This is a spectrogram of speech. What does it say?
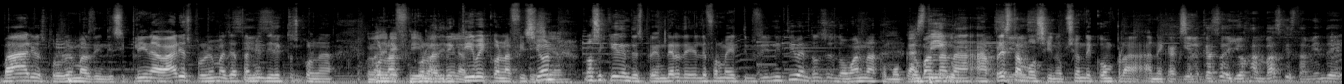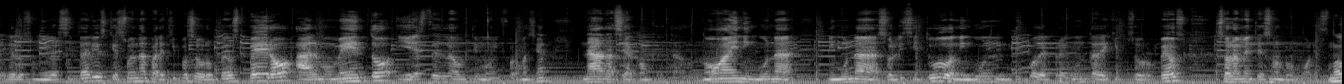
varios problemas de indisciplina, varios problemas ya también directos con la, Con con la la, directiva, con la ¿no? Y directiva y con la afición. afición. No se quieren desprender de él de forma definitiva, entonces lo van a, Como lo mandan a, a Así préstamo es. sin opción de compra a Y Necaxa. en el caso de Johan Vázquez, también de, de los universitarios, que suena para equipos europeos, pero al momento, y esta es la última información, nada se ha concretado. No hay ninguna, ninguna solicitud o ningún tipo de pregunta de equipos europeos, solamente son rumores. No,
